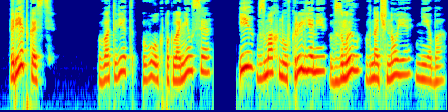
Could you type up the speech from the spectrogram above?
— редкость!» В ответ волк поклонился и, взмахнув крыльями, взмыл в ночное небо.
